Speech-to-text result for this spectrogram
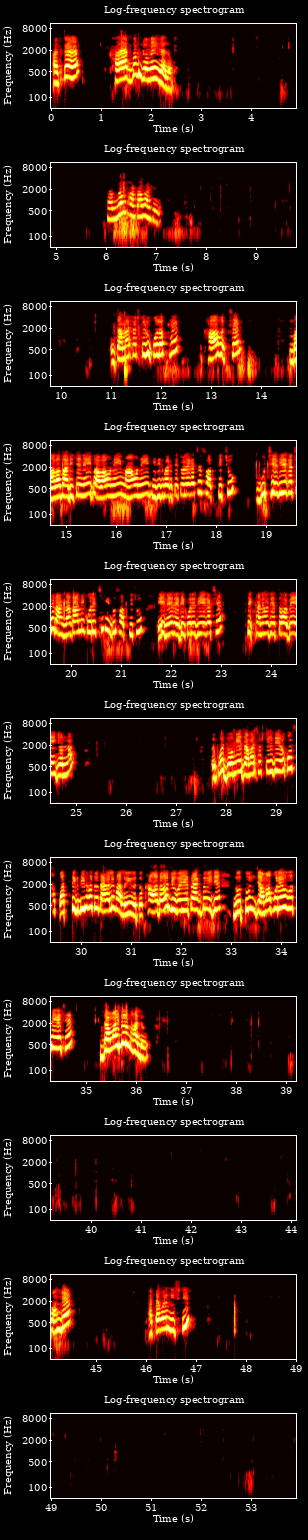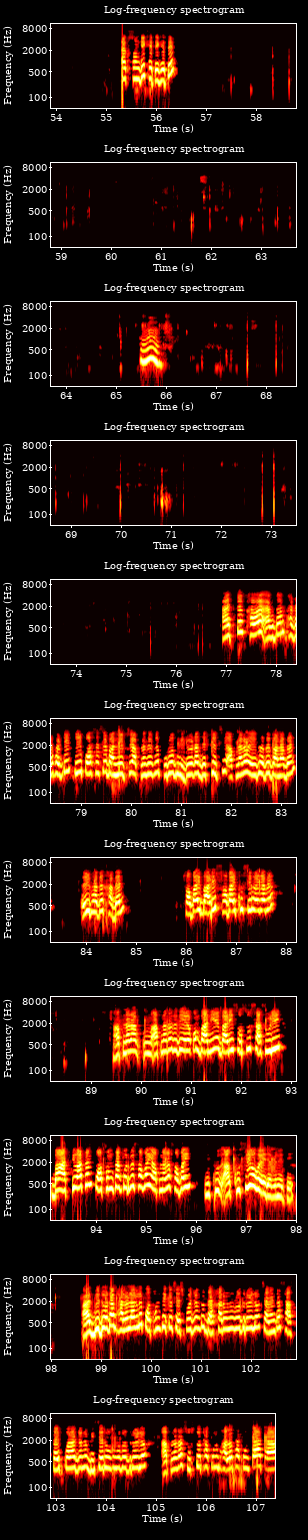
আজকে খাওয়া একদম জমেই গেল। একদম ফাটাফাটি। জামাই ষষ্ঠীর উপলক্ষে খাওয়া হচ্ছে। বাবা বাড়িতে নেই, বাবাও নেই, মাও নেই, দিদির বাড়িতে চলে গেছে, সবকিছু গুছিয়ে দিয়ে গেছে। রান্নাটা আমি করেছি, কিন্তু সবকিছু এনে রেডি করে দিয়ে গেছে। সেখানেও যেতে হবে এই জন্য। এরপর জমিয়ে জামাই ষষ্ঠী যদি এরকম প্রত্যেক দিন হতো তাহলে ভালোই হতো। খাওয়া দাওয়া জমে যেত একদম এই যে নতুন জামা পরেও বসে গেছে। জামাইদের ভালো। সঙ্গে একটা করে মিষ্টি। একসঙ্গে খেতে খেতে হুম আজকে খাওয়া একদম ফাটাফাটি। কি প্রসেসে বানিয়েছি আপনাদেরকে পুরো ভিডিওটা দেখিয়েছি। আপনারাও এইভাবে বানাবেন, এইভাবে খাবেন। সবাই বাড়ির সবাই খুশি হয়ে যাবে। আপনারা আপনারা যদি এরকম বানিয়ে বাড়ির শ্বশুর, শাশুড়ি বা আত্মীয় আসেন প্রশংসা করবে সবাই, আপনারা সবাই খুশিও হয়ে যাবেন এতে। আর ভিডিওটা ভালো লাগলে প্রথম থেকে শেষ পর্যন্ত দেখার অনুরোধ রইল। চ্যানেলটা সাবস্ক্রাইব করার জন্য বিশেষ অনুরোধ রইল। আপনারা সুস্থ থাকুন, ভালো থাকুন, টাটা!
